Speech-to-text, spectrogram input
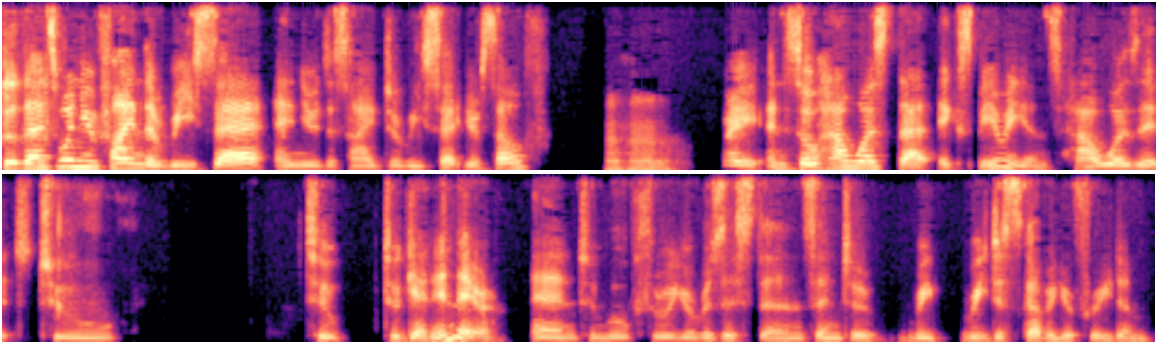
So that's when you find the reset and you decide to reset yourself. Mhm. Right. And so how was that experience? How was it to to to get in there and to move through your resistance and to re- rediscover your freedom?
